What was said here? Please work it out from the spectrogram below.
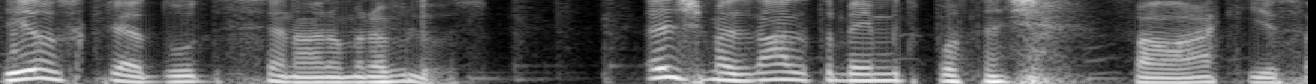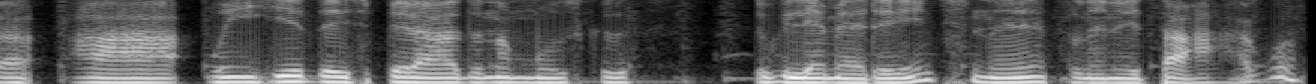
Deus criador desse cenário maravilhoso. Antes de mais nada, também é muito importante falar que essa, a, o enredo é inspirado na música do Guilherme Arantes, né? Planeta Água.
